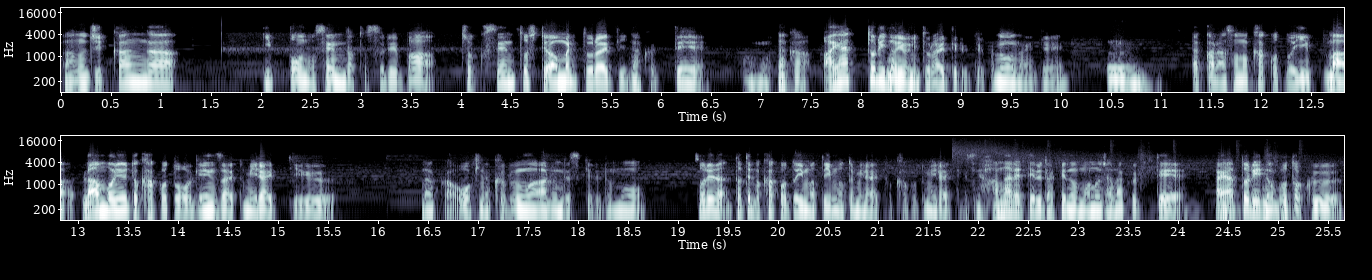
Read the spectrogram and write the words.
あの、時間が一本の線だとすれば、直線としてはあんまり捉えていなくって、なんか、あやっとりのように捉えてるというか、脳内で。うん。だからその過去とい、まあ乱暴に言うと過去と現在と未来っていう、なんか大きな区分はあるんですけれども、それら、例えば過去と今と今と未来と過去と未来って別に離れてるだけのものじゃなくって、あやとりのごとく、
